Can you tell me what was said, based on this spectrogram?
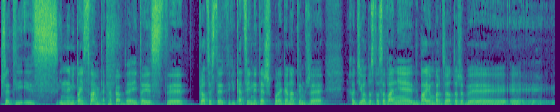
przed z innymi państwami tak naprawdę i to jest proces certyfikacyjny też polega na tym, że chodzi o dostosowanie, dbają bardzo o to, żeby e, e,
